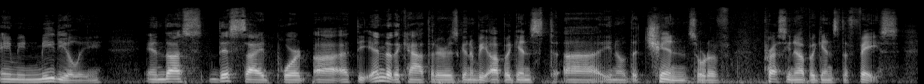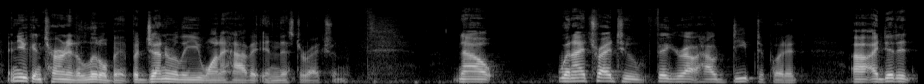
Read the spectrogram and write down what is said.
aiming medially, and thus this side port uh, at the end of the catheter is going to be up against uh, you know the chin, sort of pressing up against the face. And you can turn it a little bit, but generally you want to have it in this direction. Now, when I tried to figure out how deep to put it, uh, I did it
